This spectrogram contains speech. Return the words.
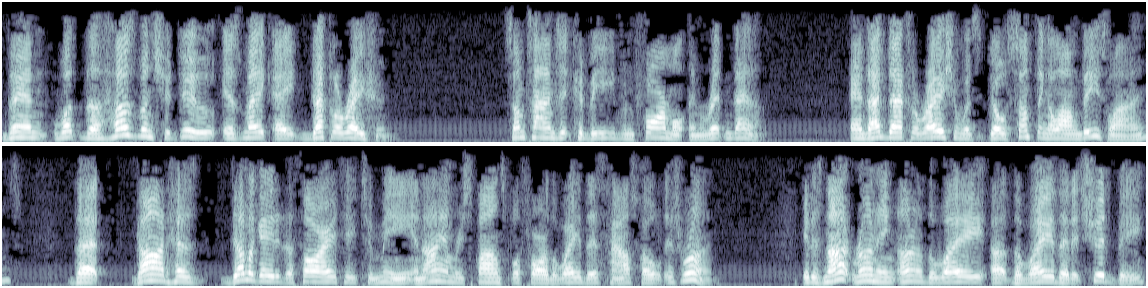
then what the husband should do is make a declaration. Sometimes it could be even formal and written down. And that declaration would go something along these lines that God has delegated authority to me, and I am responsible for the way this household is run. It is not running under the way uh, the way that it should be.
